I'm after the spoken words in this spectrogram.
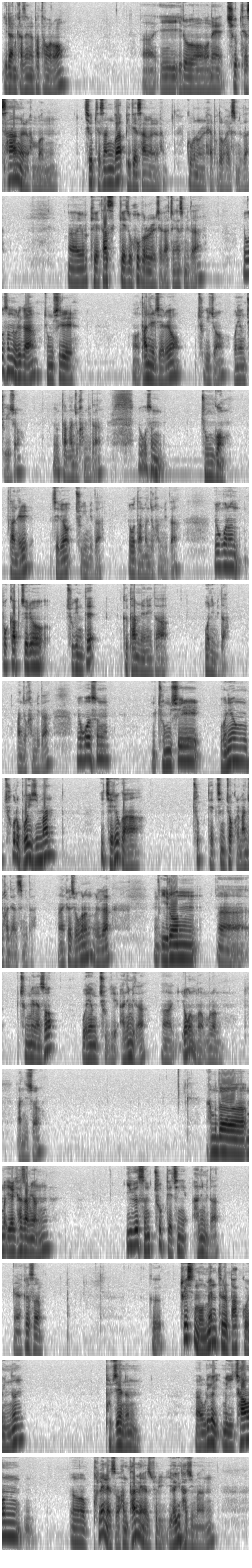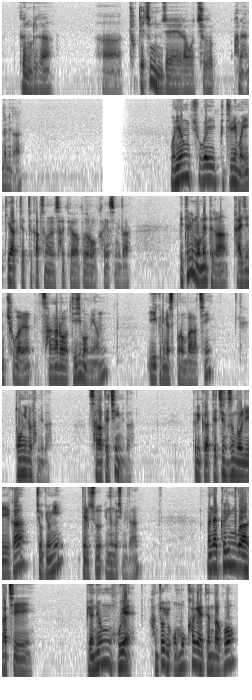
이러한 가정을 바탕으로 어, 이 이론의 취급 대상을 한번 취급 대상과 비대상을 구분을 해 보도록 하겠습니다. 어, 이렇게 다섯 개 후보를 제가 정했습니다. 이것은 우리가 중실 어, 단일 재료 축이죠. 원형 축이죠. 이건 다 만족합니다. 이것은 중공 단일 재료 축입니다. 이거 다 만족합니다. 요거는 복합 재료 축인데 그 단면이 다 원입니다. 만족합니다. 요것은 중실 원형 축으로 보이지만 이 재료가 축 대칭 쪽을 만족하지 않습니다. 아, 그래서 요거는 우리가 이론 어, 측면에서 원형 축이 아닙니다. 어, 요건 뭐 물론 아니죠. 한 번 더뭐 이야기하자면 이것은 축 대칭이 아닙니다. 예, 그래서 그 트위스트 모멘트를 받고 있는 부재는 아, 우리가 뭐 2차원 어, 플랜에서 한 단면에서 소리 이야기는 하지만 그건 우리가 어, 축 대칭 문제라고 취급하면 안 됩니다. 원형 축의 비틀림의 기하학적 적합성을 살펴보도록 하겠습니다. 비틀림 모멘트가 가해진 축을 상하로 뒤집으면 이 그림에서 보는 바와 같이 동일을 합니다. 상하 대칭입니다. 그러니까 대칭성 논리가 적용이 될 수 있는 것입니다. 만약 그림과 같이 변형 후에 한쪽이 오목하게 된다고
